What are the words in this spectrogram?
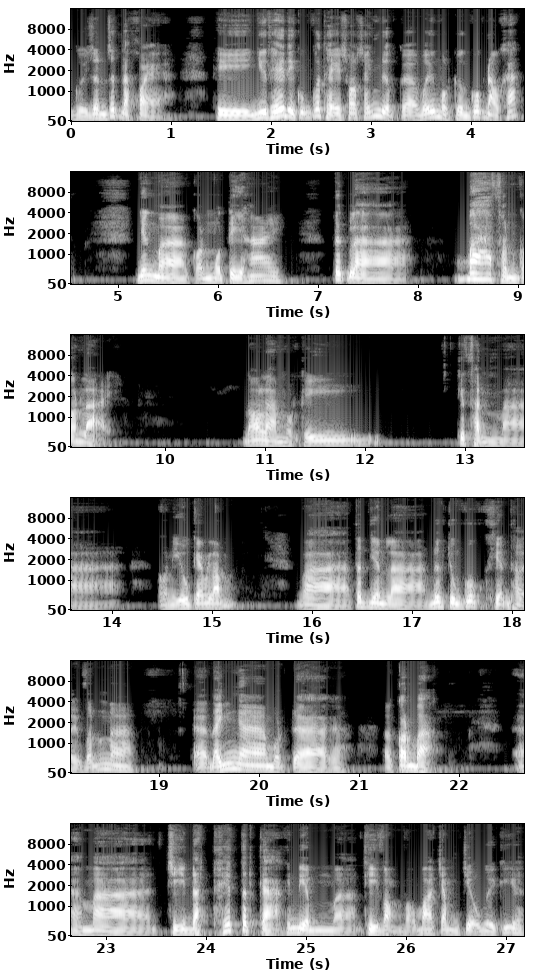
người dân rất là khỏe. Thì như thế thì cũng có thể so sánh được ờ, với một cường quốc nào khác. Nhưng mà còn một tỷ hai, tức là ba phần còn lại đó là một cái cái phần mà còn yếu kém lắm và tất nhiên là nước Trung Quốc hiện thời vẫn ờ, ờ, đánh ờ, một con bạc mà chỉ đặt hết tất cả cái niềm kỳ vọng vào 300 triệu người kia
